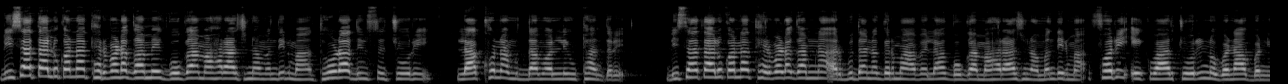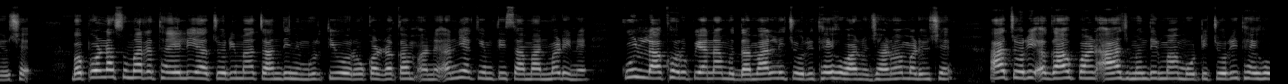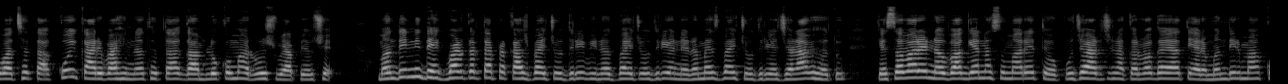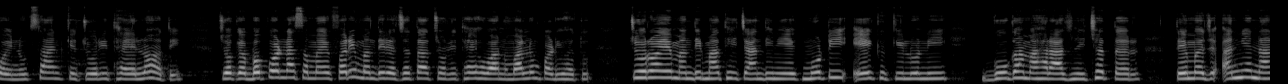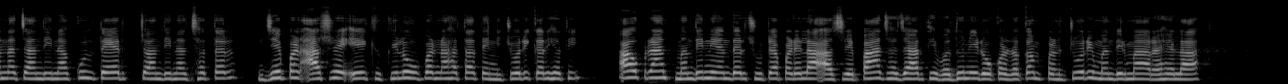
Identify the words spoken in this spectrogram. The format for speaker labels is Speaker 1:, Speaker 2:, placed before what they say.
Speaker 1: ડીસા તાલુકાના થરવાડા ગામે ગોગા મહારાજના મંદિરમાં થોડા દિવસે ચોરી, લાખોના મુદ્દામાલની ઉઠાંતરે. ડીસા તાલુકાના થેરવાડા ગામના અર્બુદાનગરમાં આવેલા ગોગા મહારાજના મંદિરમાં ફરી એકવાર ચોરીનો બનાવ બન્યો છે. બપોરના સુમારે થયેલી આ ચોરીમાં ચાંદીની મૂર્તિઓ, રોકડ રકમ અને અન્ય કિંમતી સામાન મળીને કુલ લાખો રૂપિયાના મુદ્દામાલની ચોરી થઈ હોવાનું જાણવા મળ્યું છે. આ ચોરી અગાઉ પણ આ જ મંદિરમાં મોટી ચોરી થઈ હોવા છતાં કોઈ કાર્યવાહી ન થતાં ગામ લોકોમાં રોષ વ્યાપ્યો છે. મંદિરની દેખભાળ કરતા પ્રકાશભાઈ ચૌધરી, વિનોદભાઈ ચૌધરી અને રમેશભાઈ ચૌધરીએ જણાવ્યું હતું કે સવારે નવ વાગ્યાના સુમારે તેઓ પૂજા અર્ચના કરવા ગયા ત્યારે મંદિરમાં કોઈ નુકસાન કે ચોરી થયેલ નહોતી. જોકે બપોરના સમયે ફરી મંદિરે જતા ચોરી થઈ હોવાનું માલુમ પડ્યું હતું. ચોરોએ મંદિરમાંથી ચાંદીની એક મોટી એક કિલોની ગોગા મહારાજની છતર તેમજ અન્ય નાના ચાંદીના કુલ તેર ચાંદીના છતર જે પણ આશરે એક કિલો ઉપરના હતા તેની ચોરી કરી હતી. આ ઉપરાંત મંદિરની અંદર છૂટા પડેલા આશરે પાંચ હજારથી વધુની રોકડ રકમ પણ ચોરી મંદિરમાં રહેલા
